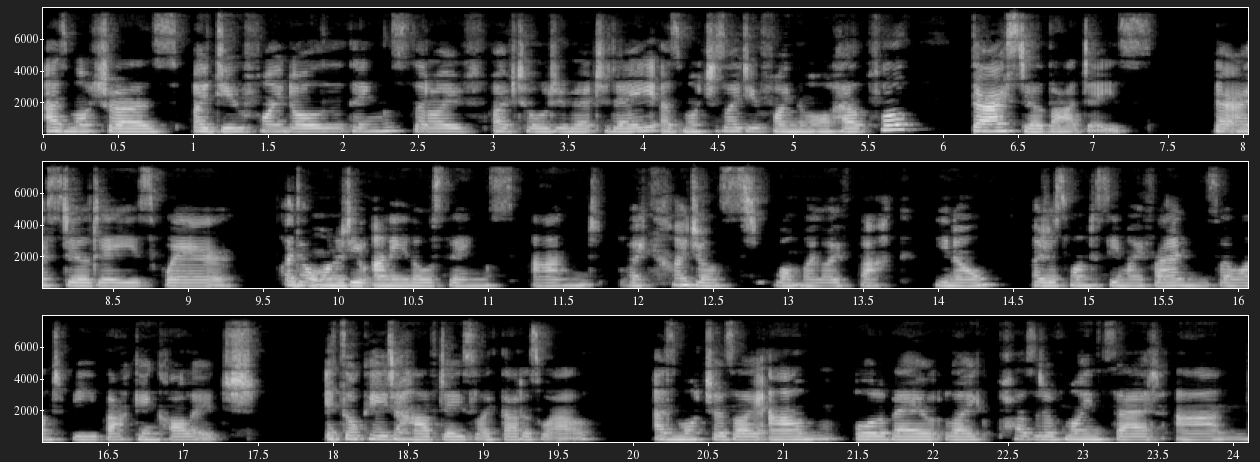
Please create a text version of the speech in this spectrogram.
As much as I do find all the things that I've I've told you about today, as much as I do find them all helpful, there are still bad days. There are still days where I don't want to do any of those things and like I just want my life back, you know? I just want to see my friends. I want to be back in college. it's okay to have days like that as well. As much as I am all about like positive mindset and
